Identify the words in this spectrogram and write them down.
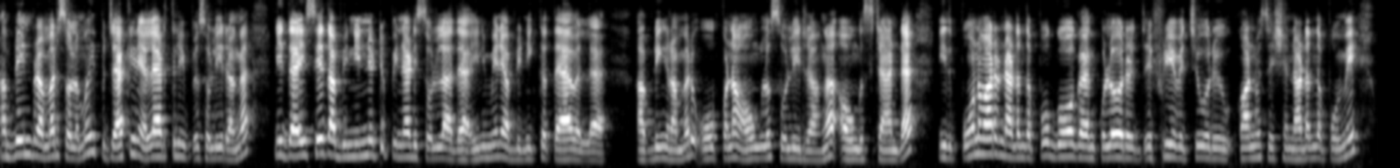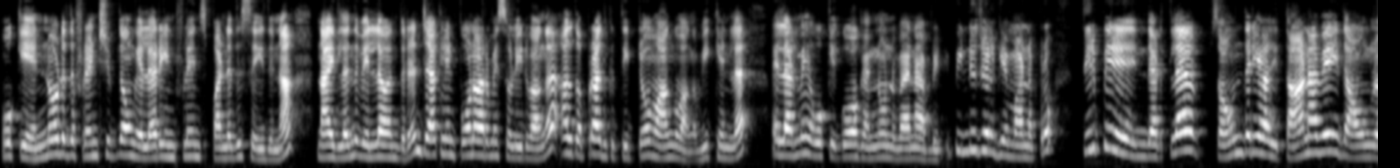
அப்படின்ற மாதிரி சொல்லும்போது இப்போ ஜாக்லின் எல்லா இடத்துலையும் இப்போ சொல்லிடுறாங்க நீ தயவுசெய்து அப்படி நின்றுட்டு பின்னாடி சொல்லாத. இனிமேல் நீ அப்படி நிற்க தேவையில்ல. அப்படிங்கிற மாதிரி ஓப்பனாக அவங்களும் சொல்லிடுறாங்க. அவங்க ஸ்டாண்டை இது போன வாரம் நடந்தப்போ கோகேங்குள்ளே ஒரு ஜெஃப்ரியை வச்சு ஒரு கான்வர்சேஷன் நடந்தப்போவுமே ஓகே என்னோடது ஃப்ரெண்ட்ஷிப் தான். அவங்க எல்லோரும் இன்ஃப்ளூயன்ஸ் பண்ணது செய்துன்னா நான் இதுலேருந்து வெளில வந்துடுறேன். ஜாக்லின் போன வாரமே சொல்லிடுவாங்க. அதுக்கப்புறம் அதுக்கு திட்டம் வாங்குவாங்க. வீக்கெண்டில் எல்லாருமே ஓகே கோகேங்னு ஒன்று வேணாம். அப்படின்னு இப்போ இண்டிவிஜுவல் கேம் ஆனப்புறம் திருப்பி இந்த இடத்துல சௌந்தர்யா அது தானாகவே இது அவங்கள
